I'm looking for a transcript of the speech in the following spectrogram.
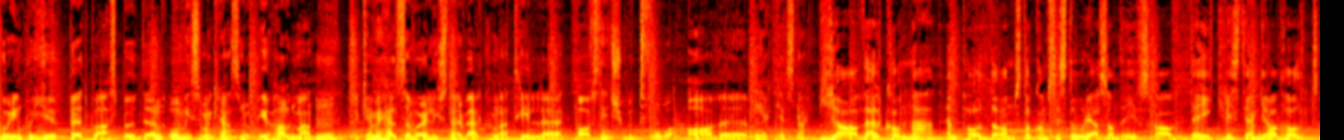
går in på djupet på Aspudden och Midsommarkransen och P.O. Hallman Mm. så kan vi hälsa våra lyssnare välkomna till eh, avsnitt 22 av eh, Ekensnack. Ja, välkomna. En podd om Stockholms historia som drivs av dig, Christian Gradholt.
